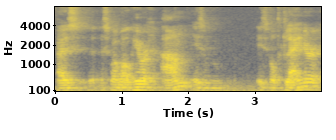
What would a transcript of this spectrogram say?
huis sprak me ook heel erg aan. Is, is wat kleiner.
